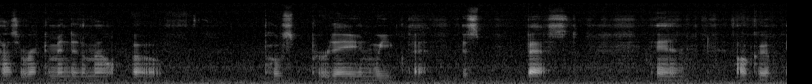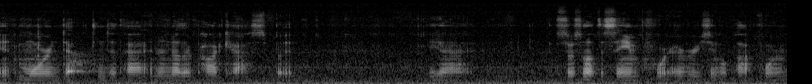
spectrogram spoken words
has a recommended amount of posts per day and week that is best, and I'll go more in depth into that in another podcast. But yeah, so it's not the same for every single platform.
